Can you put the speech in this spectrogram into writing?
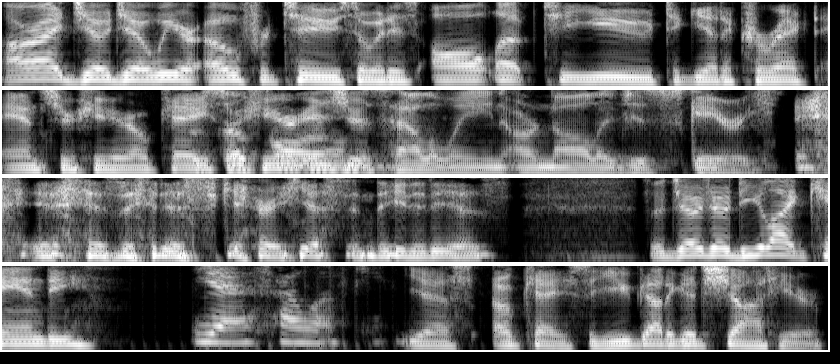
all right, JoJo, we are 0 for 2, so it is all up to you to get a correct answer here. Okay, so, so, so here is your this Halloween. Our knowledge is scary. It is. It is scary. Yes, indeed, it is. So, JoJo, do you like candy? Yes, I love candy. Yes. Okay, so you got a good shot here.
